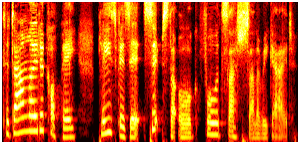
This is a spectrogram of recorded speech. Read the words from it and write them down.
To download a copy, please visit cips.org forward slash salary guide.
